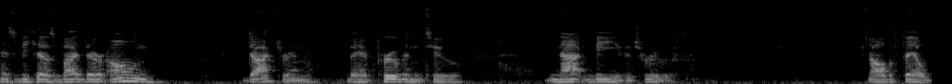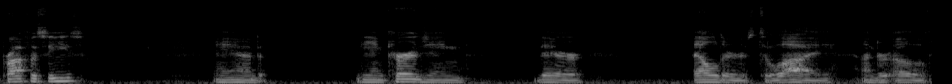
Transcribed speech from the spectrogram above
is because by their own doctrine, they have proven to not be the truth. All the failed prophecies and the encouraging their elders to lie under oath.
